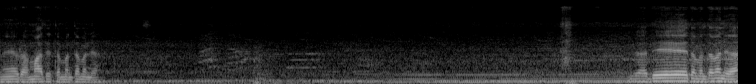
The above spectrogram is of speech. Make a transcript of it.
Ini udah mati teman-teman ya jadi teman-teman ya.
